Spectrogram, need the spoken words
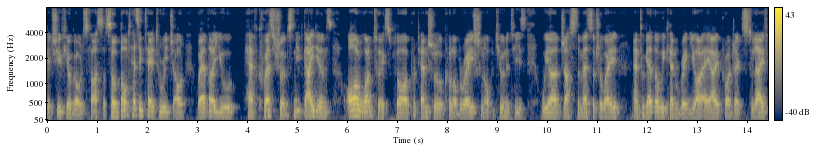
achieve your goals faster. So don't hesitate to reach out whether you have questions, need guidance, or want to explore potential collaboration opportunities, we are just a message away and together we can bring your AI projects to life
